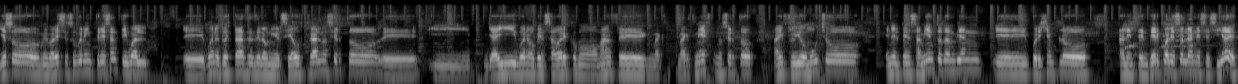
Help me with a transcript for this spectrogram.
eso me parece súper interesante. Igual, eh, bueno, tú estás desde la Universidad Austral, ¿no es cierto? Eh, y, y, ahí, bueno, pensadores como Manfred Martinez, ¿no es cierto?, ha influido mucho en el pensamiento también. por ejemplo, al entender cuáles son las necesidades.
